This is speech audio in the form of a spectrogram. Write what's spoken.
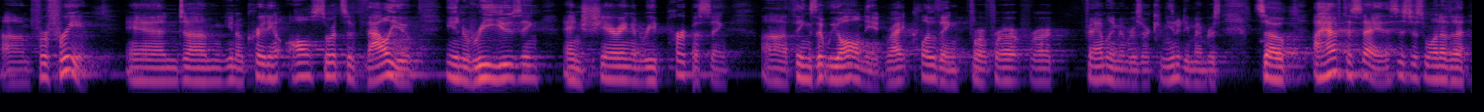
um, for free and um, you know creating all sorts of value in reusing and sharing and repurposing uh, things that we all need, right? Clothing for, for, for our family members, our community members. So I have to say, this is just one of the,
